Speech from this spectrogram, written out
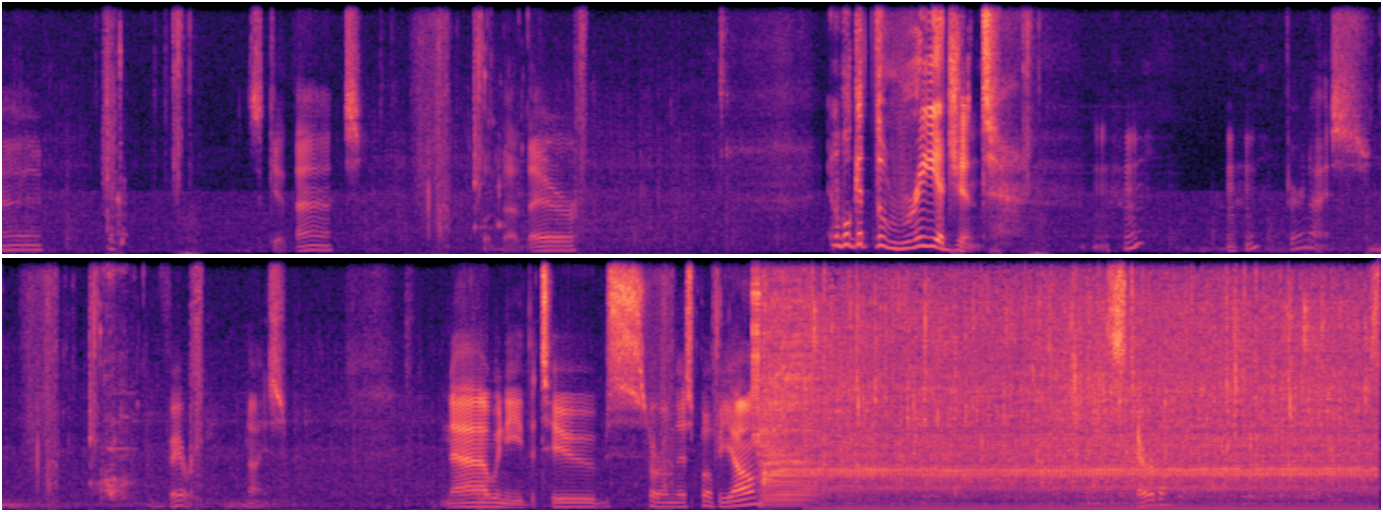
Okay. Let's get that. Put that there. And we'll get the reagent. Mm-hmm. Mm-hmm. Very nice. Very nice. Now we need the tubes. Turn this puppy on. It's terrible. It's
